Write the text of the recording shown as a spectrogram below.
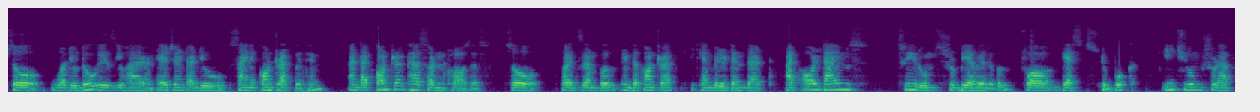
So what you do is you hire an agent and you sign a contract with him and that contract has certain clauses. So for example, in the contract, it can be written that at all times, three rooms should be available for guests to book. Each room should have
